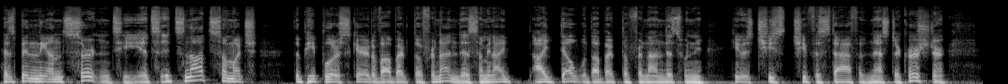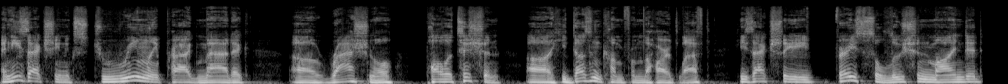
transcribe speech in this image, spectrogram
has been the uncertainty. It's it's not so much the people are scared of Alberto Fernandez. I mean, I, I dealt with Alberto Fernandez when he was chief, chief of staff of Nestor Kirchner, and he's actually an extremely pragmatic, uh, rational politician. Uh, he doesn't come from the hard left. He's actually very solution minded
